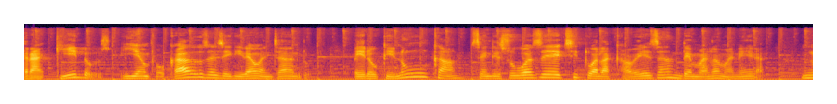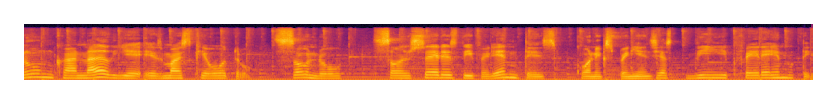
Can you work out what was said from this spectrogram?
tranquilos y enfocados en seguir avanzando, pero que nunca se les suba ese éxito a la cabeza de mala manera. Nunca nadie es más que otro, solo son seres diferentes con experiencias diferentes.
